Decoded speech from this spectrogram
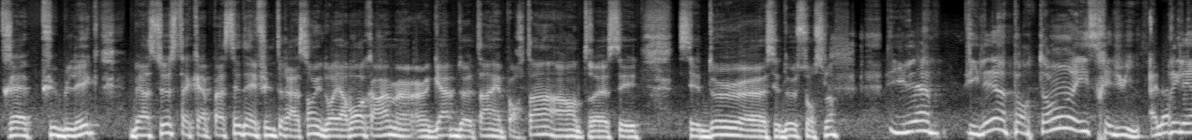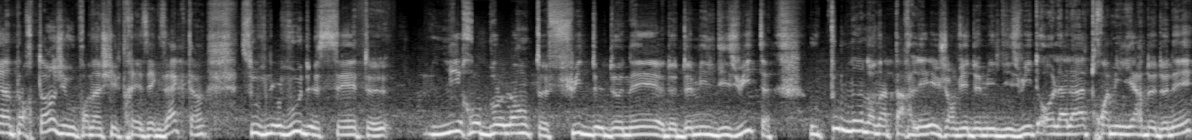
très publics, versus ta capacité d'infiltration, il doit y avoir quand même un, gap de temps important entre ces, euh, deux sources-là. Il est il est important et il se réduit. Alors il est important, je vais vous prendre un chiffre très exact. Hein. Souvenez-vous de cette mirobolante fuite de données de 2018 où tout le monde en a parlé, janvier 2018, oh là là, 3 milliards de données.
